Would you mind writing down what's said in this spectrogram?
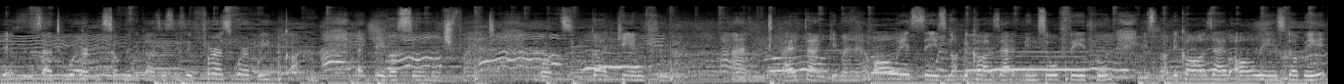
devil is at work with something because this is the first work we've gotten that gave us so much fight. But God came through and I thank him and I always say it's not because I've been so faithful, it's not because I've always obeyed,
